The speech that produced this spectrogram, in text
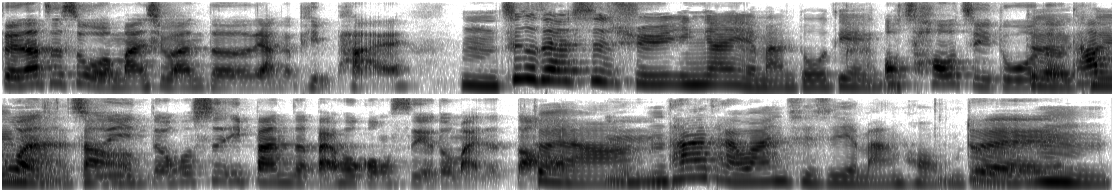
对，那这是我蛮喜欢的两个品牌。嗯，这个在市区应该也蛮多店哦，超级多的，它不管是直营的或是一般的百货公司也都买得到。对啊，嗯，它在台湾其实也蛮红的。对，嗯。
